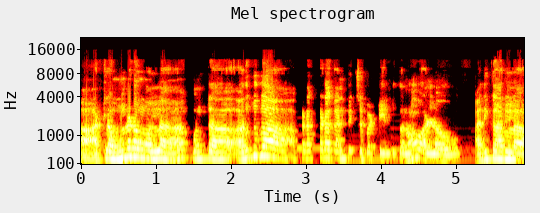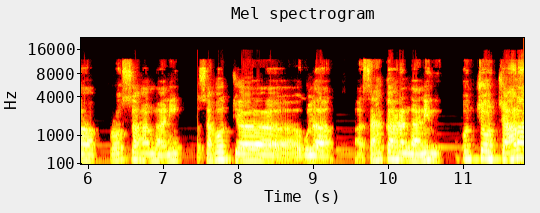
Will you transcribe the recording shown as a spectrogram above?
అట్లా ఉండడం వల్ల కొంత అరుదుగా అక్కడక్కడ కనిపించబట్టి ఎందుకనో వాళ్ళ అధికారుల ప్రోత్సాహం కానీ సహోద్యోగుల సహకారం కానీ కొంచెం చాలా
